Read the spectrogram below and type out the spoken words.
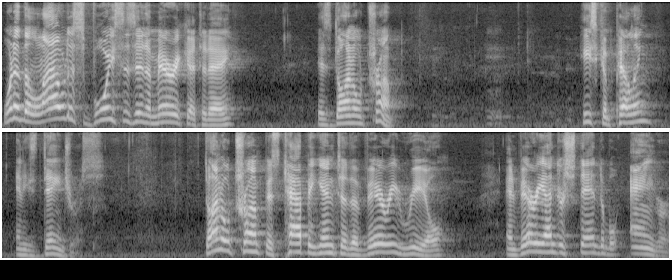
One of the loudest voices in America today is Donald Trump. He's compelling and he's dangerous. Donald Trump is tapping into the very real and very understandable anger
